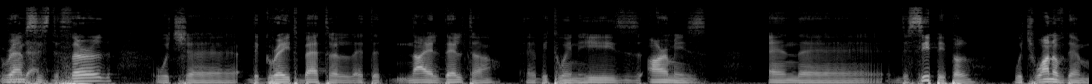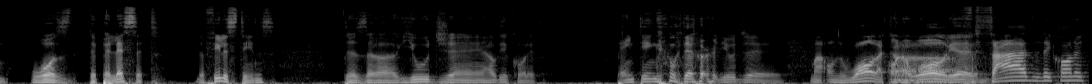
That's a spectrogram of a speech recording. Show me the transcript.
Ramses the Third, which uh, the great battle at the Nile Delta uh, between his armies and uh, the Sea People, which one of them was the Peleset, the Philistines. There's a huge, uh, how do you call it? Painting, whatever, huge. Uh, on the wall, like On a wall, yeah. facade they call it.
